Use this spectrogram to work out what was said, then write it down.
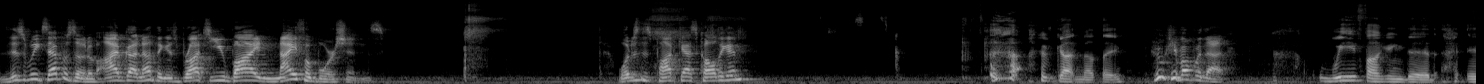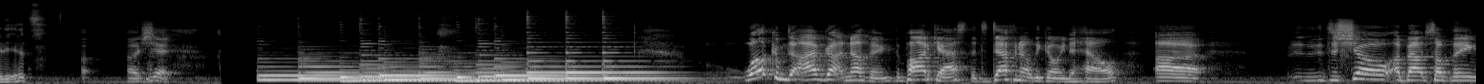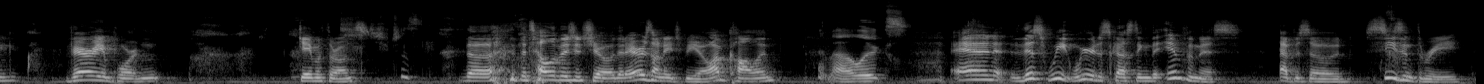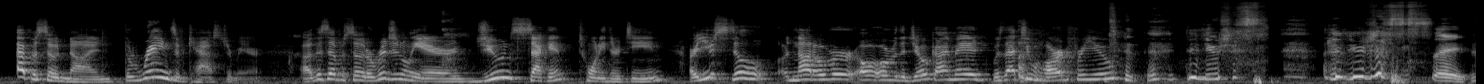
This week's episode of I've Got Nothing is brought to you by Knife Abortions. What is this podcast called again? I've got nothing. Who came up with that? We fucking did, idiots. Oh shit. Welcome to I've Got Nothing, the podcast that's definitely going to hell. Uh, it's a show about something very important Game of Thrones, just the, the television show that airs on HBO. I'm Colin. and Alex. And this week we are discussing the infamous episode, season three, episode nine, The Rains of Castamere. Uh, this episode originally aired June 2nd, 2013. Are you still not over over the joke I made? Was that too hard for you? did you just did you just say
